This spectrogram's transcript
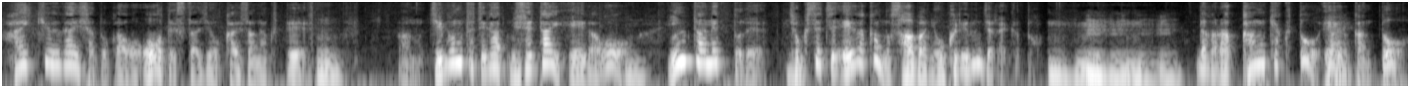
配給会社とかを大手スタジオを介さなくて、うん。あの自分たちが見せたい映画をインターネットで直接映画館のサーバーに送れるんじゃないかと。うんうん。うんだから観客と映画館と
